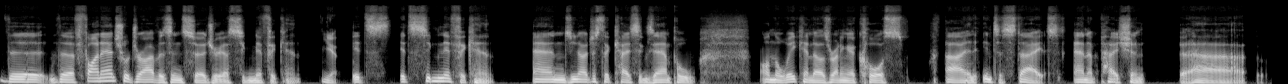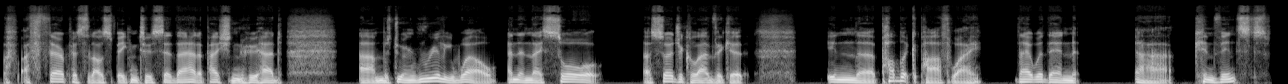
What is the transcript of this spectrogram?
the the financial drivers in surgery are significant. Yeah. It's it's significant. And you know, just a case example, on the weekend I was running a course uh, interstate, and a patient, uh, a therapist that I was speaking to, said they had a patient who had um, was doing really well, and then they saw a surgical advocate in the public pathway. They were then uh, convinced,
